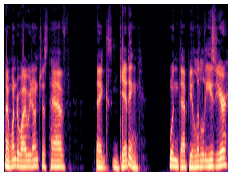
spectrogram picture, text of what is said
I wonder why we don't just have Thanksgiving. Wouldn't that be a little easier?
